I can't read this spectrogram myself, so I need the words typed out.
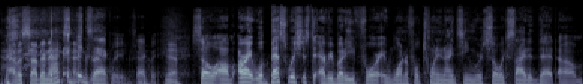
have a southern accent. exactly, exactly. Yeah. So, um, all right. Well, best wishes to everybody for a wonderful 2019. We're so excited that um,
